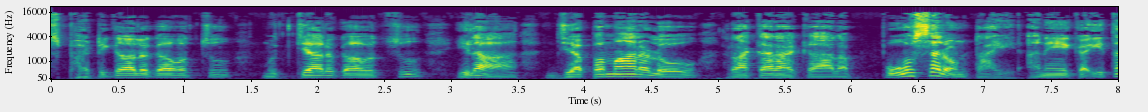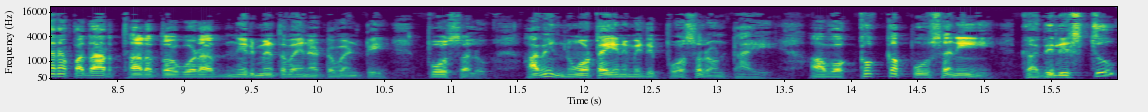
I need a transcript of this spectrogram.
స్ఫటికాలు కావచ్చు ముత్యాలు కావచ్చు. ఇలా జపమాలలో రకరకాల పూసలు ఉంటాయి. అనేక ఇతర పదార్థాలతో కూడా నిర్మితమైనటువంటి పూసలు. అవి నూట ఎనిమిది పూసలు ఉంటాయి. ఆ ఒక్కొక్క పూసని కదిలిస్తూ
